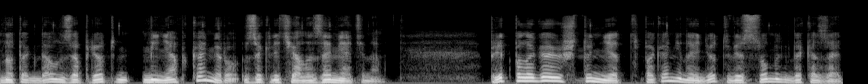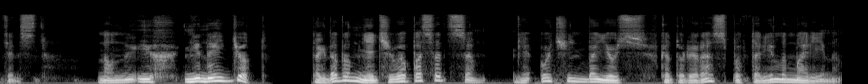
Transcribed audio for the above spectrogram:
Но тогда он запрет меня в камеру», — закричала Замятина. «Предполагаю, что нет, пока не найдет весомых доказательств. Но он их не найдет. Тогда вам нечего опасаться. «Я очень боюсь», — в который раз повторила Марина.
